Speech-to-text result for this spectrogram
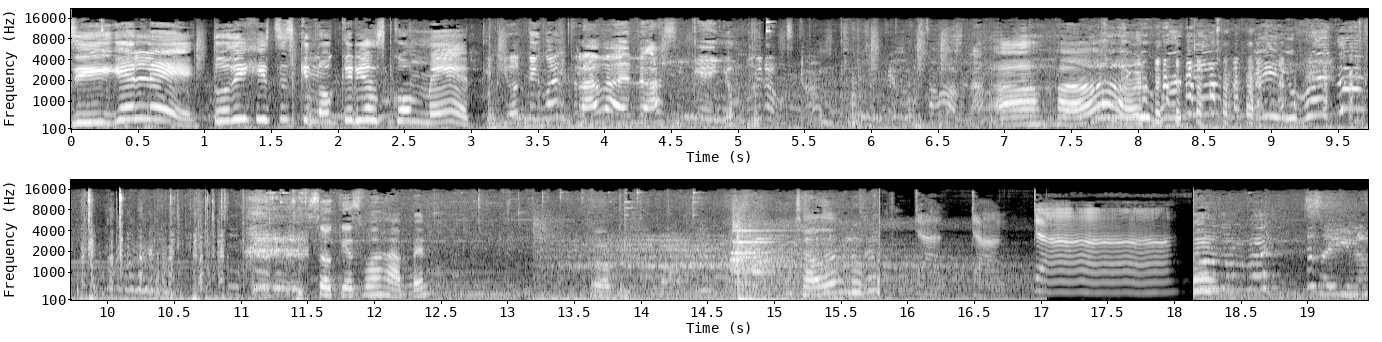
Síguele. Tú dijiste que no querías comer. Yo tengo entrada, así que yo pudiera buscar a un muchacho que me estaba hablando. Ajá. so guess what happened? Tell them Lupe. So you know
